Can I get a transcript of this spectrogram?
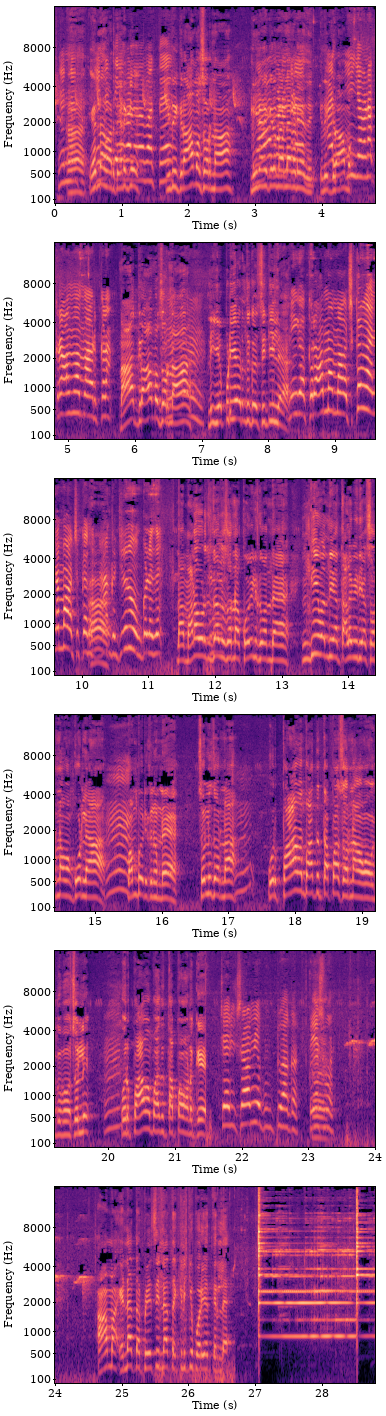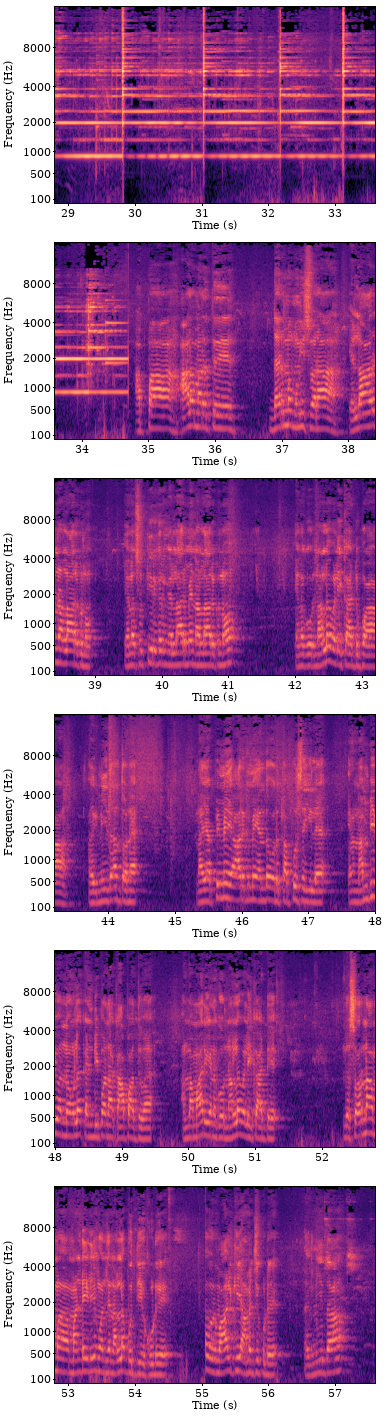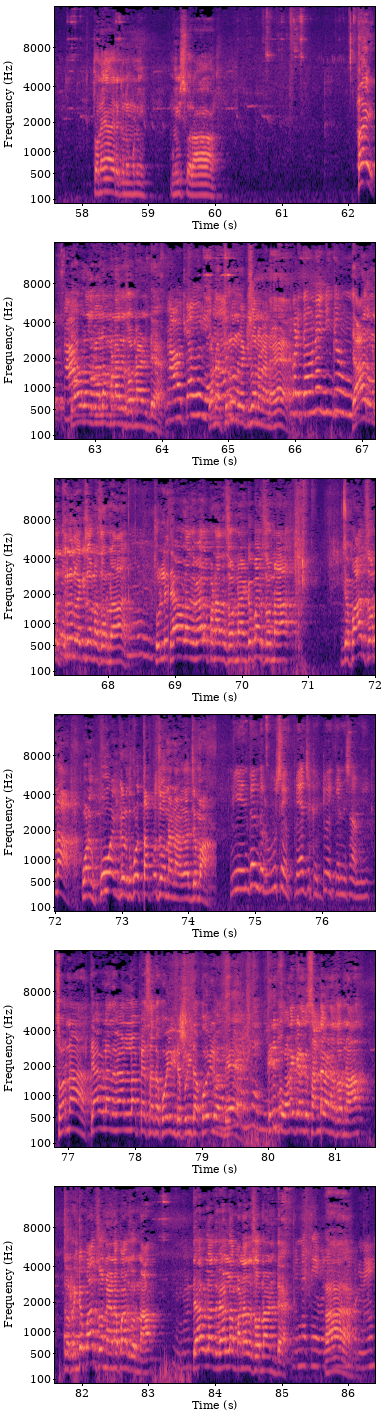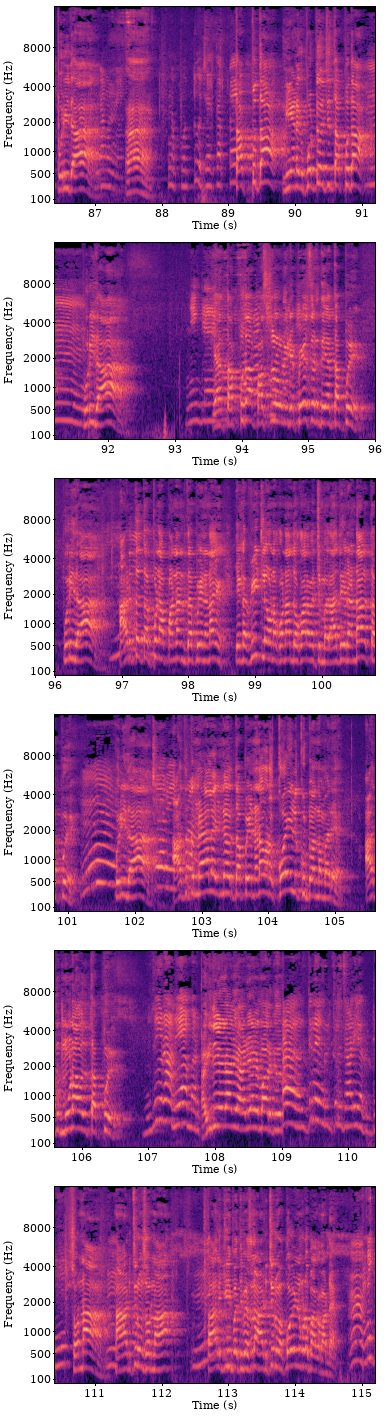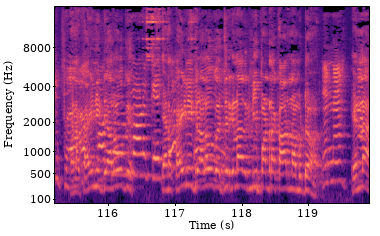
என்ன? வார்த்தை? எனக்கு? இது கிராமம் சொன்னா நீ நினைக்கிற மாதிரிலாம் கிடையாது. இது கிராமம். இருக்கலாம். நான் கிராமம் சொன்னா நீ எப்படியே இருந்துக்க சிட்டில. நீங்க கிராமமா வச்சுக்கோங்க என்னமா வச்சுக்கோங்க? ஆ. நான் மன உறுதி தான் சொன்னா கோயிலுக்கு வந்தேன். இங்கேயும் வந்து என் தலைவிதியா சொன்னா அவன் கூட ம். பம்பு எடுக்கணும்னு. சொல்லு சொன்னா. ஒரு பாவம் பார்த்து தப்பா சொன்னா அவன் சொல்லு. ஒரு பாவம் பார்த்து தப்பா உனக்கு. சரி சாமியை கூப்பிட்டு வாங்க. பேசுவோம். ஆமா என்னத்த பேசி என்னத்த கிளிக்க போறியோ தெரியல. ஆலமரத்து தர்ம முனீஸ்வரா எல்லாரும் நல்லா இருக்கணும். என்னை சுற்றி இருக்கிறவங்க எல்லாருமே நல்லா இருக்கணும். எனக்கு ஒரு நல்ல வழி காட்டுப்பா. அதுக்கு நீ தான் துணை. நான் எப்பயுமே யாருக்குமே எந்த ஒரு தப்பு செய்யலை. என்னை நம்பி வந்தவங்கள கண்டிப்பாக நான் காப்பாற்றுவேன் அந்த மாதிரி எனக்கு ஒரு நல்ல வழி காட்டு. இந்த சொர்ணா ம மண்டையிலையும் கொஞ்சம் நல்ல புத்தியை கொடு. ஒரு வாழ்க்கையை அமைச்சு கொடு. அதுக்கு நீ தான் துணையாக இருக்கணும் முனி முனீஸ்வரா. தேவையில்லாத வேலை பண்ணாத சொன்னான்ட்டு. உன்னை திருநூறு வைக்க சொன்னேன் நானு. யார் உன்னை திருநூறு வைக்க சொன்னா சொன்னா? சொல்லு. தேவையில்லாத வேலை பண்ணாத சொன்னா. இங்க பாரு சொன்னா. இங்க பாரு சொன்னா. உனக்கு பூ வாங்கிக்கிறது கூட தப்பு சொன்னேன் நான் நிஜமா. நீ எந்த இந்த ரூசை எப்படியாச்சும் கட்டி வைக்கணும் சாமி. சொன்னா தேவையில்லாத வேலை எல்லாம் பேசாத. கோயில்கிட்ட புரியுதா கோயில் வந்து. திருப்பி உனக்கு எனக்கு சண்டை வேணாம் சொன்னா. சொல்றேன். இங்க பாரு சொன்னா என்ன பாரு சொன்னா. தேவையில்லாத வேலை எல்லாம் பண்ணாத சொன்னான்ட்ட. என்ன ஆ தேவை பண்ணேன் புரியுதா? தப்பு. தான் நீ எனக்கு பொட்டு வச்சு தப்பு தான். புரியுதா? என் தப்பு தான் ஃபர்ஸ்ட் உன்கிட்ட பேசுறது என் தப்பு. புரியுதா? அடுத்த தப்பு நான் பண்ண தப்பு என்னன்னா எங்க வீட்ல உனக்கு கொண்டாந்து உட்கார வச்ச மாதிரி அது ரெண்டாவது தப்பு. புரியுதா. அதுக்கு மேல இன்னொரு தப்பு என்னன்னா உனக்கு கோயிலுக்கு கூட்டு வந்த மாதிரி அது மூணாவது தப்பு. இது நான் அநியாயமா இருக்குது? சொன்னா நான் அடிச்சிருவேன் சொன்னா. தாலி பத்தி பேசினா அடிச்சிருவேன். கோயில் கூட பார்க்க மாட்டேன். எனக்கு கை நீட்டுற அளவுக்கு எனக்கு கை நீட்டுற அளவுக்கு வச்சிருக்கேன்னா அதுக்கு நீ பண்ற காரணம் மட்டும். என்ன?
